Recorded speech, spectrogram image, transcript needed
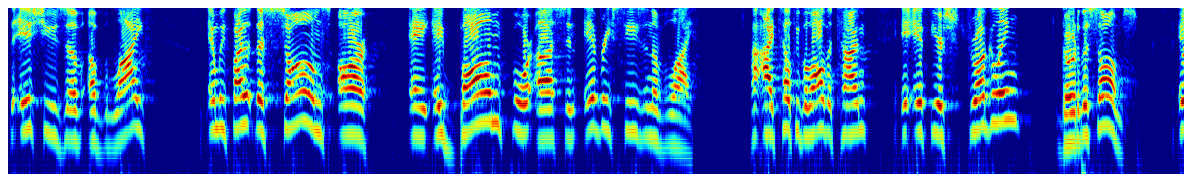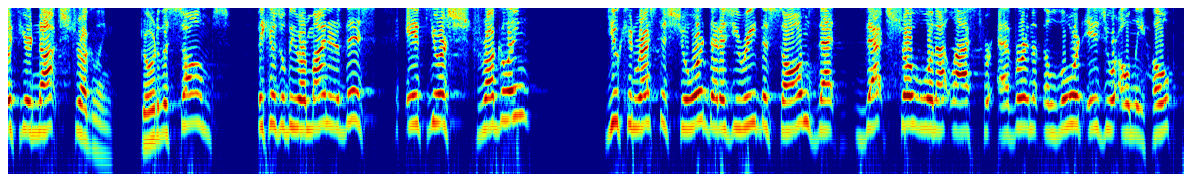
the issues of, of life and we find that the Psalms are a, a balm for us in every season of life. I, I tell people all the time if you're struggling, go to the Psalms. If you're not struggling, go to the Psalms. Because we'll be reminded of this. If you're struggling, you can rest assured that as you read the Psalms, that that struggle will not last forever and that the Lord is your only hope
